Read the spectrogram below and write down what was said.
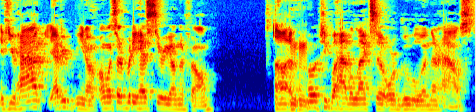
if you have every, you know, almost everybody has Siri on their phone. Uh, mm-hmm. Most people have Alexa or Google in their house.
